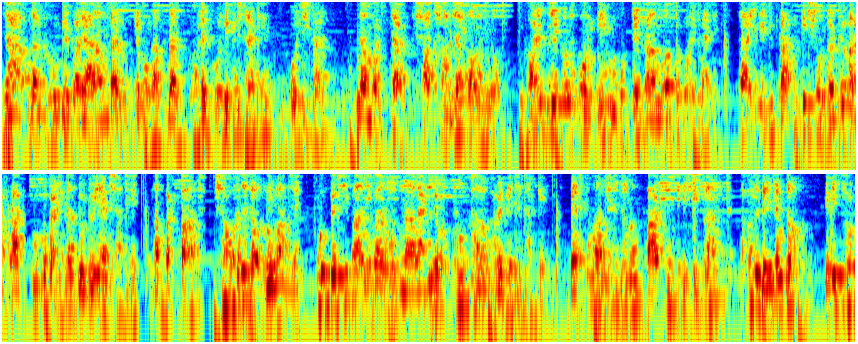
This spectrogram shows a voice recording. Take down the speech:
যা আপনার ঘুমকে করে আরামদায়ক এবং আপনার ঘরের পরিবেশ রাখে পরিষ্কার। নাম্বার চার, সাজসজ্জায় অনন্য। ঘরের যে কোনো কোণকে মুহূর্তে প্রাণবন্ত করে ফেলে। তাই এটি প্রাকৃতিক সৌন্দর্য আর উপকারিতা দুটোই একসাথে। নাম্বার পাঁচ, সহজে যত্নে বাঁচে। খুব বেশি পানি বা রোদ না লাগলেও খুব ভালোভাবে বেঁচে থাকে। ব্যস্ত মানুষের জন্য পারফেক্ট একটি প্লান্ট তাহলে দেখলেন তো এটি ছোট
